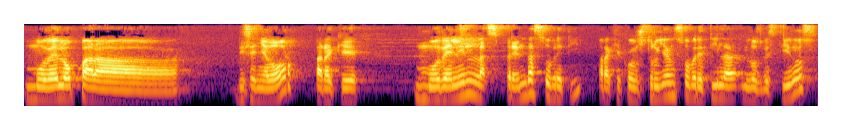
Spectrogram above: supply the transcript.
modelo para diseñador? ¿Para que modelen las prendas sobre ti? ¿Para que construyan sobre ti los vestidos?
